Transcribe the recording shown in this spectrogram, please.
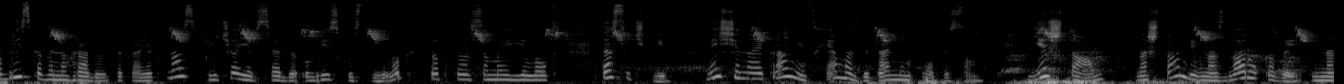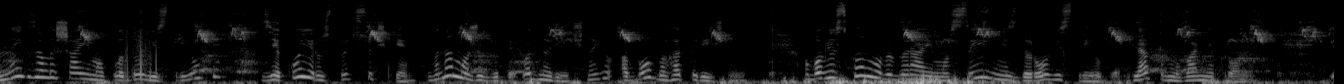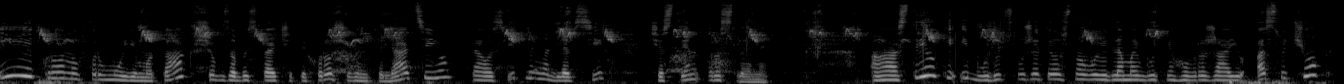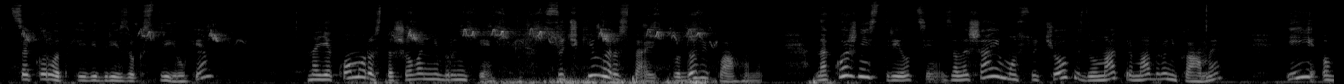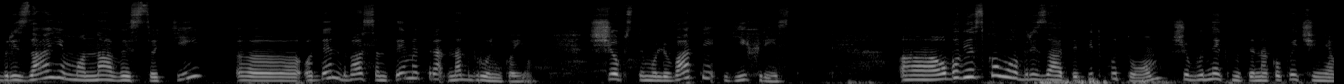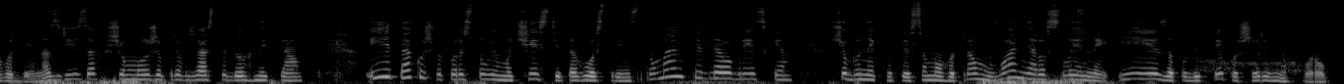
Обрізка винограду, така як в нас, включає в себе обрізку стрілок, тобто самих гілок, та сучків. Нижче на екрані схема з детальним описом. Є штамп. На штамбі в нас два рукави, і на них залишаємо плодові стрілки, з якої ростуть сучки. Вона може бути однорічною або багаторічною. Обов'язково вибираємо сильні, здорові стрілки для формування крони. І крону формуємо так, щоб забезпечити хорошу вентиляцію та освітлення для всіх частин рослини. Стрілки і будуть служити основою для майбутнього врожаю, а сучок це короткий відрізок стрілки, на якому розташовані бруньки. З сучків виростають плодові пагони. На кожній стрілці залишаємо сучок з двома-трьома бруньками і обрізаємо на висоті е, 1-2 см над брунькою, щоб стимулювати їх ріст. Обов'язково обрізати під кутом, щоб уникнути накопичення води на зрізах, що може призвести до гниття. І також використовуємо чисті та гострі інструменти для обрізки, щоб уникнути самого травмування рослини і запобігти поширенню хвороб.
